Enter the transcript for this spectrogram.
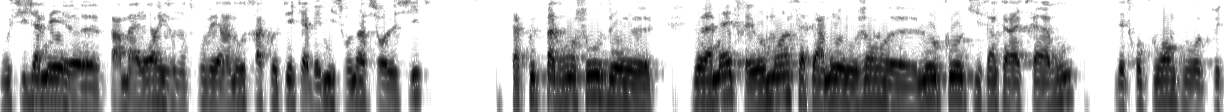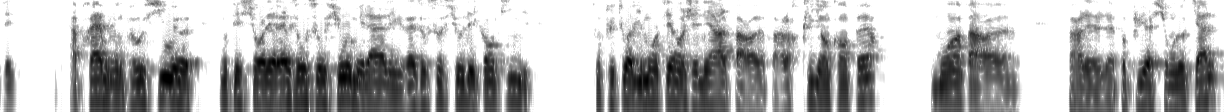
ou si jamais euh, par malheur ils en ont trouvé un autre à côté qui avait mis son offre sur le site, ça coûte pas grand chose de, de la mettre et au moins ça permet aux gens euh, locaux qui s'intéresseraient à vous d'être au courant que vous recrutez. Après, on peut aussi euh, compter sur les réseaux sociaux, mais là, les réseaux sociaux des campings sont plutôt alimentés en général par, par leurs clients campeurs, moins par, par la population locale.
